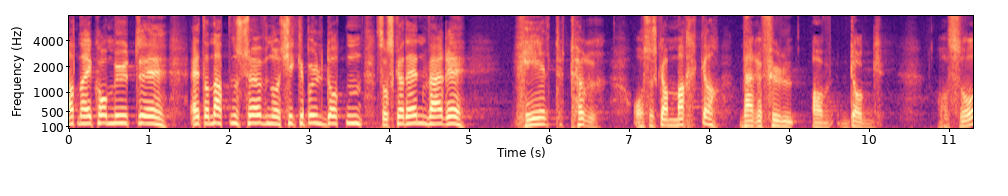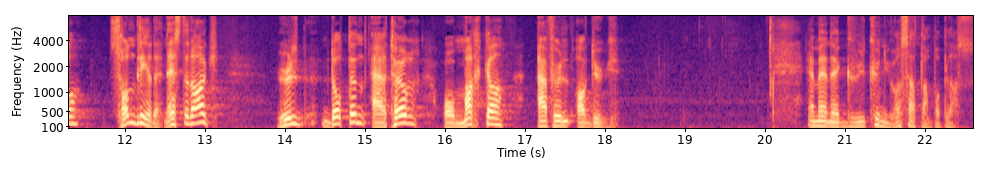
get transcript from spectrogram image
at når jeg kommer ut eh, etter nattens søvn og kikker på ulldotten, så skal den være helt tørr, og så skal marka være full av dogg. Og så Sånn blir det neste dag. Ulldotten er tørr, og marka er full av dugg. Jeg mener, Gud kunne jo ha satt ham på plass.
